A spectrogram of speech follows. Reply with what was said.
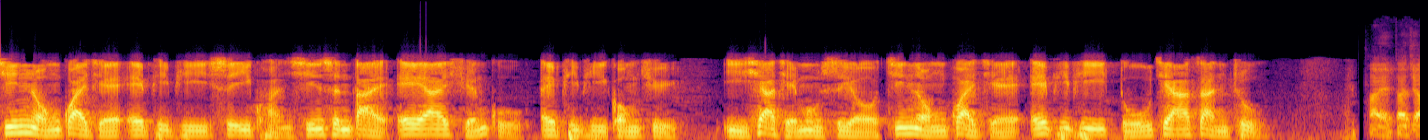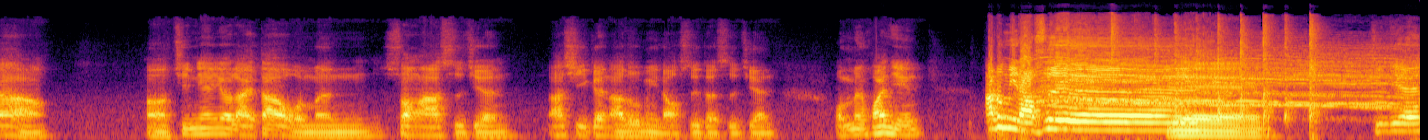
金融怪杰 APP 是一款新生代 AI 选股 APP 工具。以下节目是由金融怪杰 APP 独家赞助。嗨，大家好，呃，今天又来到我们双阿时间，阿西跟阿鲁米老师的时间，我们欢迎阿鲁米老师。耶、今天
